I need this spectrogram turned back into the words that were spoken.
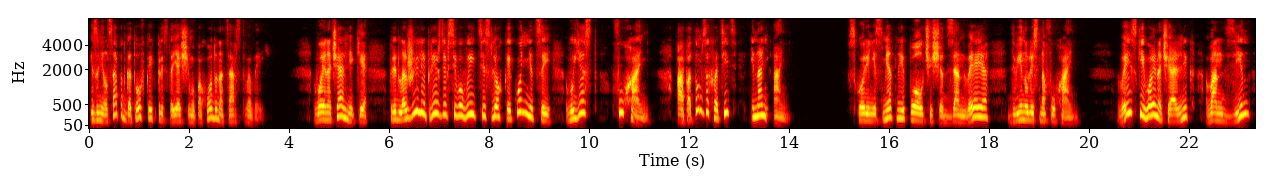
и занялся подготовкой к предстоящему походу на царство Вэй. Военачальники предложили прежде всего выйти с легкой конницей в уезд Фухань, а потом захватить Инань-Ань. Вскоре несметные полчища Цзянвэя двинулись на Фухань. Вэйский военачальник Ван Цзин –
